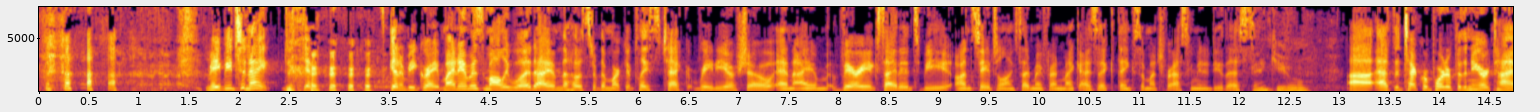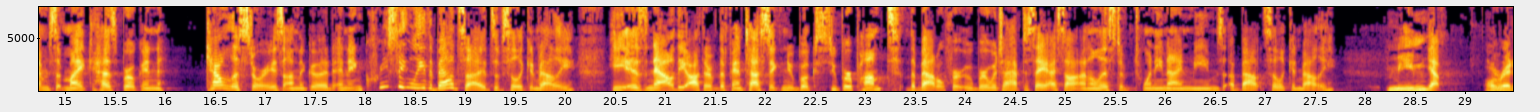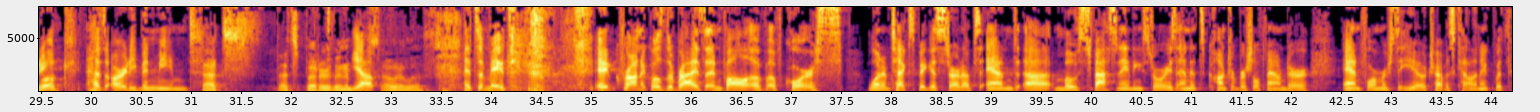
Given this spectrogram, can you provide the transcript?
Maybe tonight. Just kidding. it's going to be great. My name is Molly Wood. I am the host of the Marketplace Tech radio show, and I am very excited to be on stage alongside my friend Mike Isaac. Thanks so much for asking me to do this. Thank you. Uh, as the tech reporter for the New York Times, Mike has broken countless stories on the good and increasingly the bad sides of Silicon Valley. He is now the author of the fantastic new book, Super Pumped, The Battle for Uber, which I have to say I saw on a list of 29 memes about Silicon Valley. Memes? Yep. Already? Your book has already been memed. That's that's better than a Yep. bestseller list. It's amazing. it chronicles the rise and fall of, of course, one of tech's biggest startups and uh, most fascinating stories, and its controversial founder and former CEO, Travis Kalanick, with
